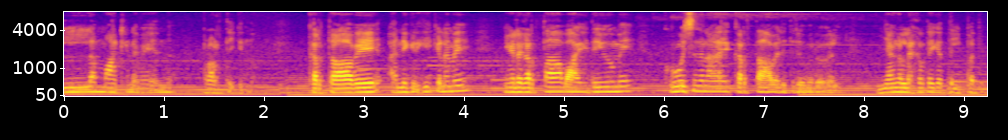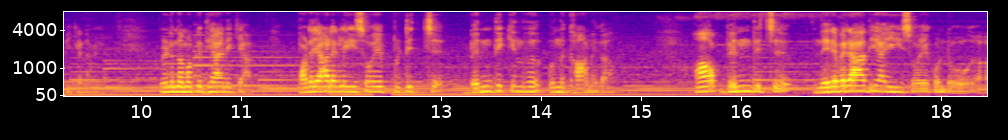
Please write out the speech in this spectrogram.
എല്ലാം മാറ്റണമേ എന്ന് പ്രാർത്ഥിക്കുന്നു. കർത്താവെ അനുഗ്രഹിക്കണമേ. ഞങ്ങളുടെ കർത്താവായ ദൈവമേ ക്രൂശിതനായ കർത്താവിന്റെ തിരുമുറകൾ ഞങ്ങളുടെ ഹൃദയത്തിൽ പതിപ്പിക്കണമേ. വീണ്ടും നമുക്ക് ധ്യാനിക്കാം. പടയാളികൾ ഈശോയെ പിടിച്ച് ബന്ധിക്കുന്നത് ഒന്ന് കാണുക. ആ ബന്ധിച്ച് നിരപരാധിയായി ഈശോയെ കൊണ്ടുപോവുക.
